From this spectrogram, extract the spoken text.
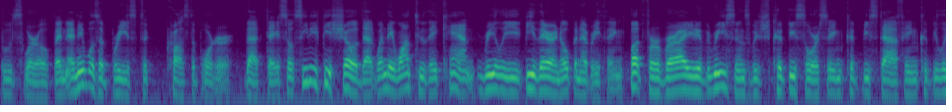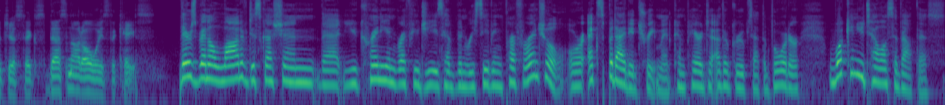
booths were open, and it was a breeze to cross the border that day. So CBP showed that when they want to, they can really be there and open everything. But for a variety of reasons, which could be sourcing, could be staffing, could be logistics, that's not always the case. There's been a lot of discussion that Ukrainian refugees have been receiving preferential or expedited treatment compared to other groups at the border. What can you tell us about this?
